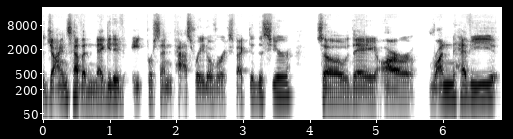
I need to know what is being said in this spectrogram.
the Giants have a negative 8% pass rate over expected this year. So they are run heavy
